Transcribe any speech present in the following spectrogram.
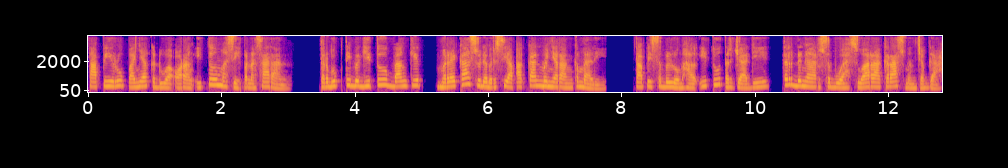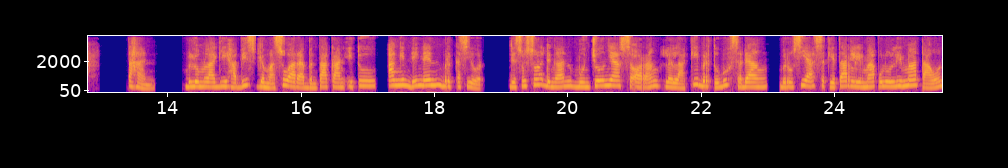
Tapi rupanya kedua orang itu masih penasaran. Terbukti begitu bangkit, mereka sudah bersiap akan menyerang kembali. Tapi sebelum hal itu terjadi, terdengar sebuah suara keras mencegah. Tahan. Belum lagi habis gemas suara bentakan itu, angin dingin berkesiut disusul dengan munculnya seorang lelaki bertubuh sedang, berusia sekitar 55 tahun.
